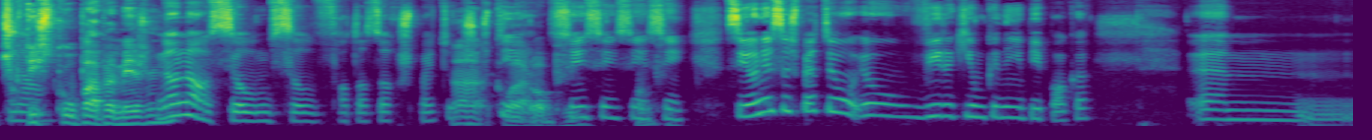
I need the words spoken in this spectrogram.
Discutiste com o Papa mesmo? não, não se, ele, se ele faltasse ao respeito, eu Ah, discutia. claro, óbvio, sim, sim, sim, óbvio. sim. Sim, eu nesse aspecto eu, eu viro aqui um bocadinho a pipoca. Hum,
